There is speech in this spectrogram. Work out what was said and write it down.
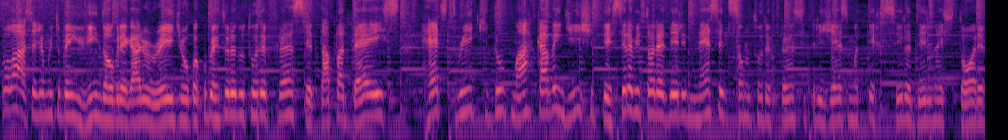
Olá, seja muito bem-vindo ao Gregário Radio com a cobertura do Tour de France, etapa 10, hat-trick do Mark Cavendish, terceira vitória dele nessa edição do Tour de France, 33 terceira dele na história,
